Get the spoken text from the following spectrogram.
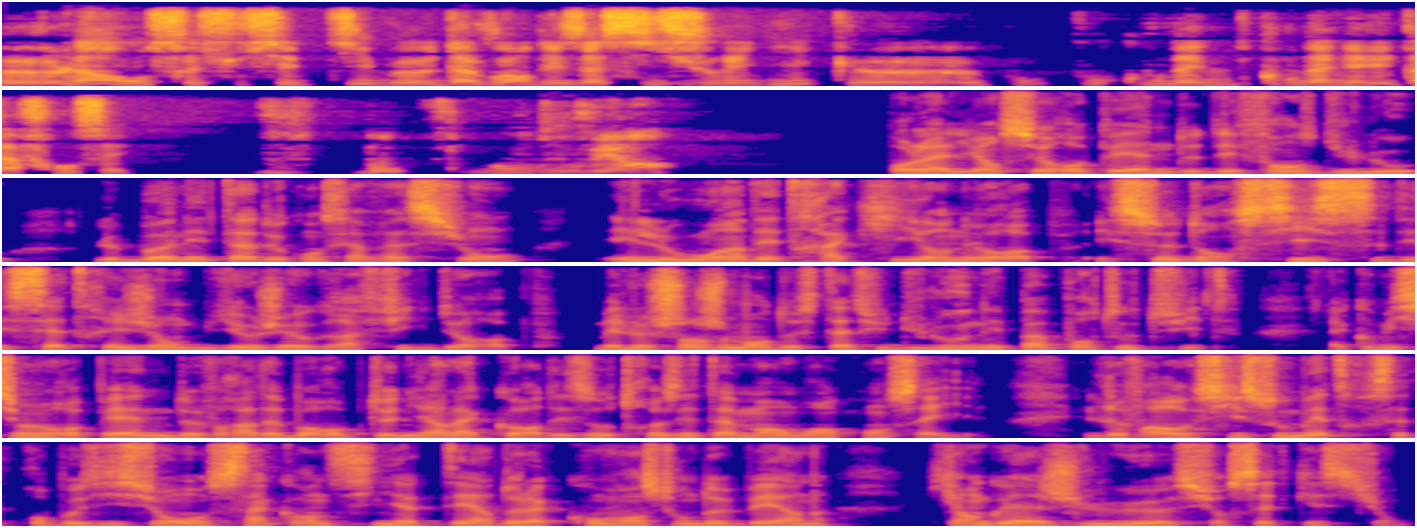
là on serait susceptible d'avoir des assises juridiques euh, pour, condamner, l'État français. Bon, on verra. Pour l'Alliance européenne de défense du loup, le bon état de conservation est loin d'être acquis en Europe, et ce dans 6 des 7 régions biogéographiques d'Europe. Mais le changement de statut du loup n'est pas pour tout de suite. La Commission européenne devra d'abord obtenir l'accord des autres États membres en Conseil. Elle devra aussi soumettre cette proposition aux 50 signataires de la Convention de Berne qui engage l'UE sur cette question.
